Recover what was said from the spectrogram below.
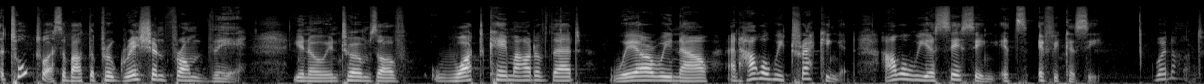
uh, talk to us about the progression from there, you know, in terms of what came out of that, where are we now, and how are we tracking it? How are we assessing its efficacy? We're not.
